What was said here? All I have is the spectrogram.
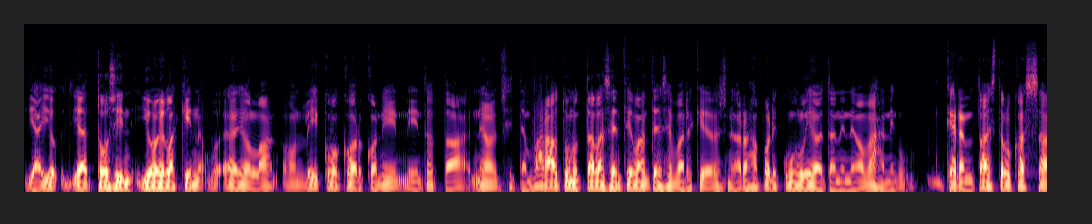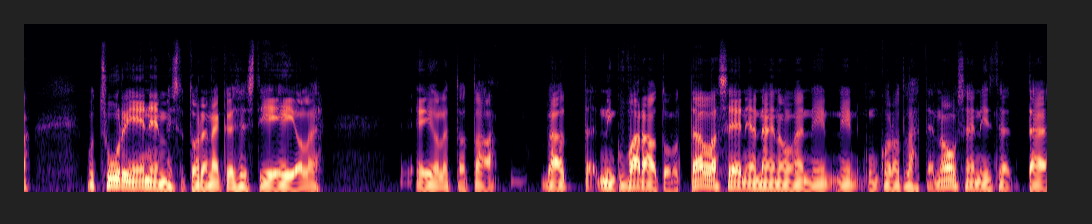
ja, jo, ja tosin joillakin, joilla on, on liikkuva korko, niin, niin tota, ne on sitten varautunut tällaiseen tilanteeseen, varsinkin jos ne on rahapodikuulijoita, niin ne on vähän niin kuin kerännyt taistelukassaa, mutta suuri enemmistö todennäköisesti ei ole, ei ole tota, välttä, niin kuin varautunut tällaiseen ja näin ollen, niin, niin kun korot lähtee nousemaan, niin tämä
